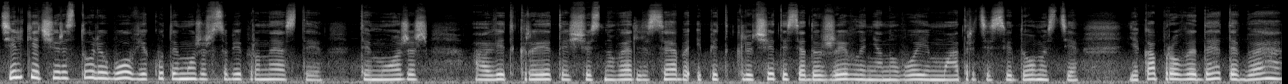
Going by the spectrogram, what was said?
Тільки через ту любов, яку ти можеш собі пронести, ти можеш відкрити щось нове для себе і підключитися до живлення нової матриці свідомості, яка проведе тебе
